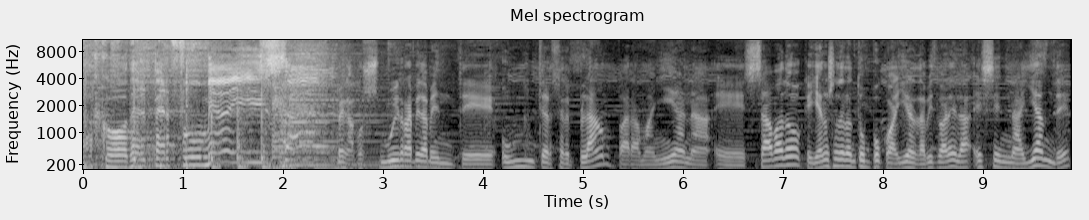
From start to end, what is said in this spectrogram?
Bajo del perfume hay sal. Venga, pues muy rápidamente, un tercer plan para mañana eh, sábado, que ya nos adelantó un poco ayer David Varela, es en Allande,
